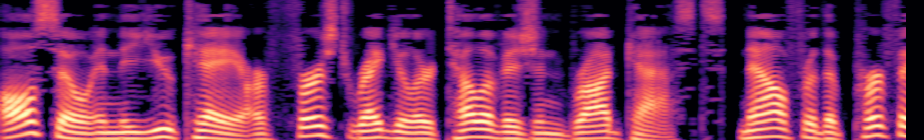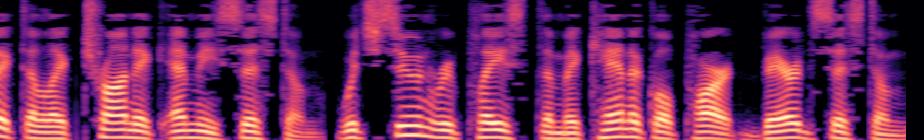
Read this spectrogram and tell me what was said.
Also in the UK are first regular television broadcasts, now for the perfect electronic EMI system, which soon replaced the mechanical part Baird system,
